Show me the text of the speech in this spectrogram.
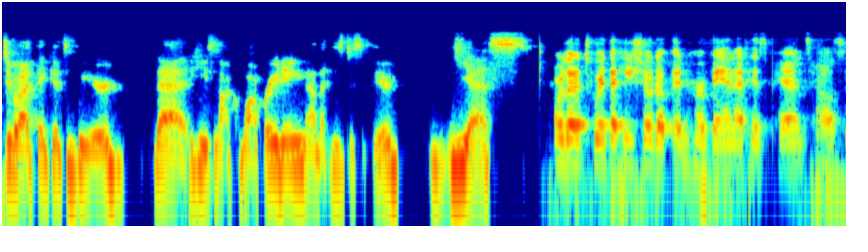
do I think it's weird that he's not cooperating now that he's disappeared? Yes. Or that it's weird that he showed up in her van at his parents' house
